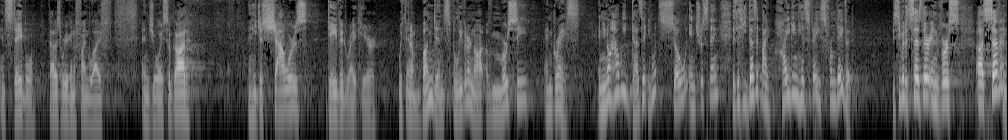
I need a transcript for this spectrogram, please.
and stable, that is where you're going to find life and joy. So, God, and He just showers David right here with an abundance, believe it or not, of mercy and grace. And you know how he does it? You know what's so interesting? Is that he does it by hiding his face from David. You see what it says there in verse uh, 7?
